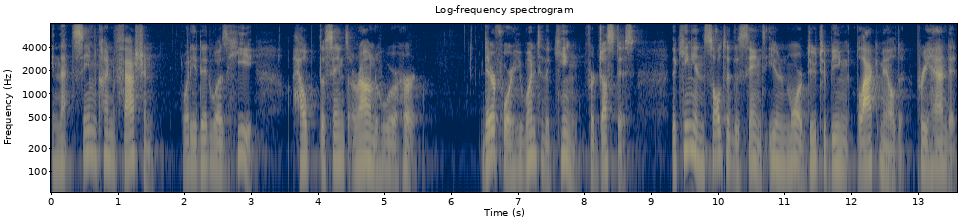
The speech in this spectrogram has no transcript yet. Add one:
in that same kind of fashion, what he did was he helped the saints around who were hurt. Therefore, he went to the king for justice. The king insulted the saints even more due to being blackmailed pre handed.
